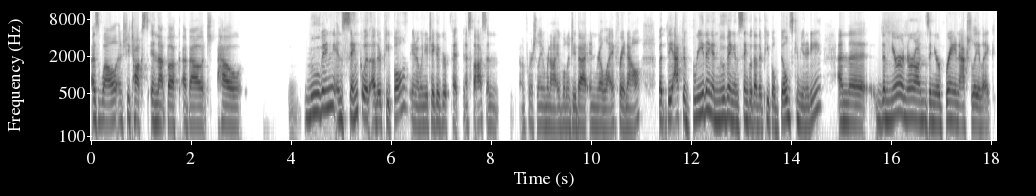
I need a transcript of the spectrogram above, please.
as well. And she talks in that book about how moving in sync with other people. You know, when you take a group fitness class, and unfortunately, we're not able to do that in real life right now. But the act of breathing and moving in sync with other people builds community, and the the mirror neurons in your brain actually like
